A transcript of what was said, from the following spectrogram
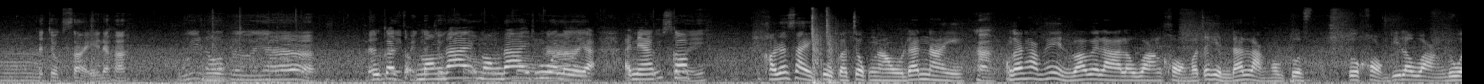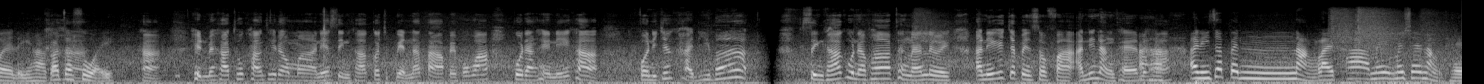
อ่ากระจกใสนะคะ อุ้ยนอกเลยอะคือกระจกมองได้มองได้ทั่วเลยอะ อันเนี้ยอุ๊ยสก็วย เขาจะใส่กูกระจกเงาด้านใน ค่ะ มันก็ทำให้เห็นว่าเวลาเราวางของเขาจะเห็นด้านหลังของตัวตัวของที่เราวางด้วยอะไรอย่างเงี้ยค่ะ ก็จะค่ะสวย ค่ะ เห็นไหมคะทุกครั้งที่เรามาเนี่ยสินค้าก็จะเปลี่ยนหน้าตาไปเพราะว่าโกดังแห่งนี้ค่ะเฟอร์นิเจอร์ขายดีมาก สินค้าคุณภาพทั้งนั้นเลย อันนี้ก็จะเป็นโซฟา อันนี้หนังแท้ไหมอ่าคะฮะอันนี้จะเป็นหนังลายผ้าไม่ไม่ใช่หนังแท้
